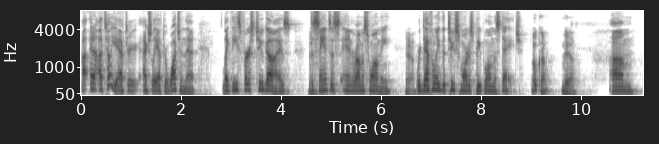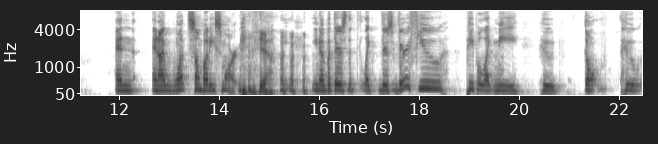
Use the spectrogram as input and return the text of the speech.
I, and I'll tell you after actually after watching that, like these first two guys, DeSantis and Ramaswamy, Yeah. were definitely the two smartest people on the stage. Okay. Yeah. Um, and and I want somebody smart, Yeah. you know. But there's the like, there's very few people like me who don't who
